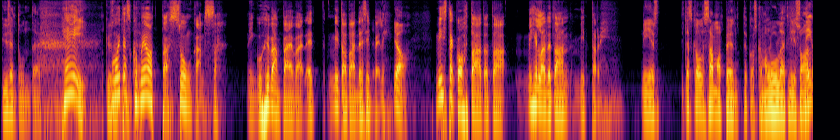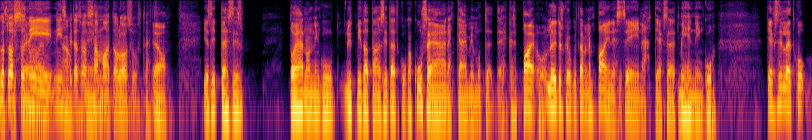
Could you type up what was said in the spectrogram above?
Kyllä sen tuntee. Hei, Kyllä voitaisiko tuntee. me ottaa sun kanssa niin kuin hyvän päivän, että mitataan desibeli? Joo. Mistä kohtaa, tota, mihin laitetaan mittari? Niin ja sit pitäisikö olla sama pönttö, koska mä luulen, että niissä on Niin kuin tuossa, niin, niissä Joo, pitäisi olla niin. samat olosuhteet. Joo. Ja sitten siis, toihan on niinku, nyt mitataan sitä, että kuka kusee äänekkäimmin, mutta et ehkä se pai- löytyisikö joku tämmöinen paineseinä, tiedätkö, että mihin niinku, tiedätkö silleen, että kun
